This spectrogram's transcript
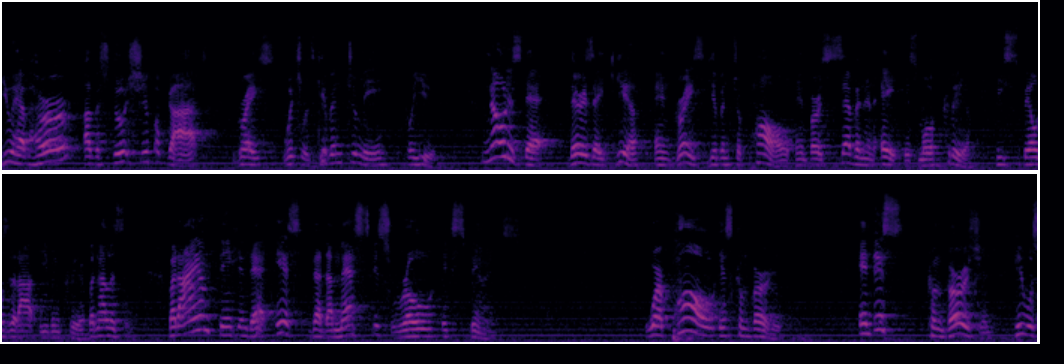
you have heard of the stewardship of God's grace, which was given to me for you. Notice that there is a gift and grace given to Paul in verse 7 and 8 is more clear. He spells it out even clearer. But now listen. But I am thinking that it's the Damascus Road experience where Paul is converted. In this conversion, he was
